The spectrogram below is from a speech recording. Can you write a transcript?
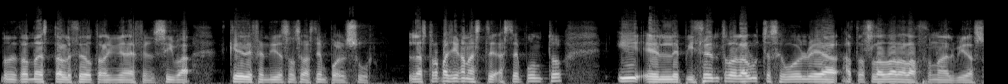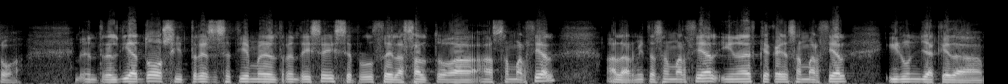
donde tratan de establecer otra línea defensiva que defendía San Sebastián por el sur. Las tropas llegan a este, este punto y el epicentro de la lucha se vuelve a, trasladar a la zona del Vidasoa. Entre el día 2 y 3 de septiembre del 36 se produce el asalto a, a San Marcial, a la ermita San Marcial, y una vez que cae San Marcial, Irún ya queda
